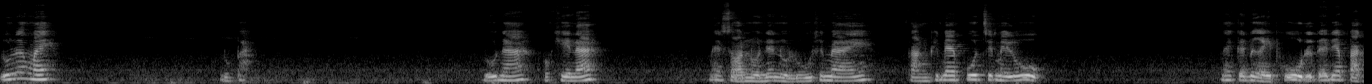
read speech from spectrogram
รู้เรื่องไหม รู้ปะรู้นะ โอเคนะ แม่สอนหนูเนี่ยหนูรู้ใช่ไหม ฟังที่แม่พูดใช่ไหมลูก แม่ก็เหนื่อยพูดแล้วได้เนี่ยปาก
